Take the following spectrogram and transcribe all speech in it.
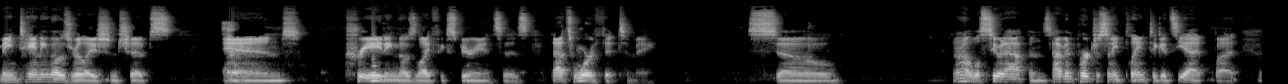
Maintaining those relationships and creating those life experiences, that's worth it to me. So I don't know. We'll see what happens. I haven't purchased any plane tickets yet, but uh,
